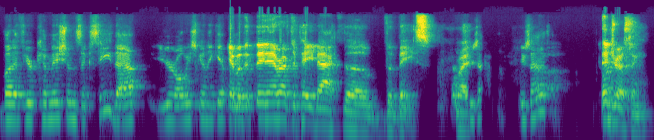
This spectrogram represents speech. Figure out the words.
But if your commissions exceed that, you're always going to get. Yeah, but they never have to pay back the the base, right? Exactly. exactly. Interesting.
